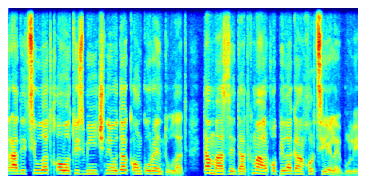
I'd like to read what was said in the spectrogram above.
ტრადიციულად ყოველთვის მიიჩნეოდა კონკურენტულად და მასზე დათქმა არ ყოფილა განხორციელებული.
